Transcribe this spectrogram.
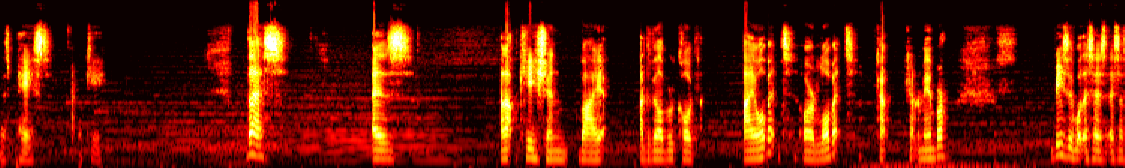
this paste. Okay. This is an application by a developer called iObit or Lobit, can't can't remember. Basically, what this is is a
